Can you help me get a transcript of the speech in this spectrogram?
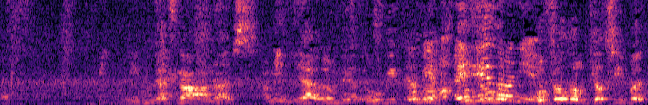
that's That's not on us. I mean, yeah, it'll be it will be. It'll be we'll- on- it we'll feel is a little- on you. We'll feel a little guilty, but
